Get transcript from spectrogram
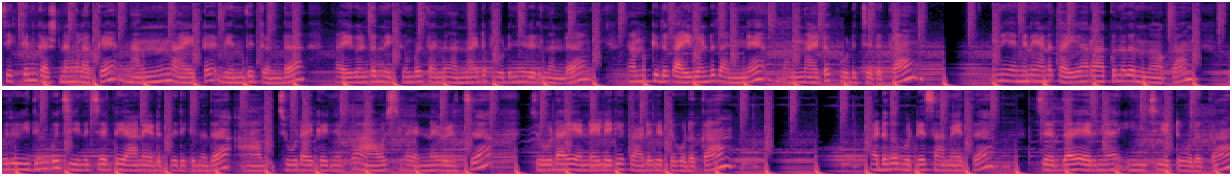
ചിക്കൻ കഷ്ണങ്ങളൊക്കെ നന്നായിട്ട് വെന്തിട്ടുണ്ട്. കൈകൊണ്ട് നിൽക്കുമ്പോൾ തന്നെ നന്നായിട്ട് പൊടിഞ്ഞു വരുന്നുണ്ട്. നമുക്കിത് കൈകൊണ്ട് തന്നെ നന്നായിട്ട് പൊടിച്ചെടുക്കാം. ഇനി എങ്ങനെയാണ് തയ്യാറാക്കുന്നതെന്ന് നോക്കാം. ഒരു ഇരുമ്പ് ചീനിച്ചട്ടിയാണ് എടുത്തിരിക്കുന്നത്. ചൂടായി കഴിഞ്ഞപ്പോൾ ആവശ്യമുള്ള എണ്ണ ഒഴിച്ച് ചൂടായ എണ്ണയിലേക്ക് കടുക് ഇട്ട് കൊടുക്കാം. കടുക് പൊട്ടിയ സമയത്ത് ചെറുതായി അരിഞ്ഞ ഇഞ്ചി ഇട്ട് കൊടുക്കാം.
